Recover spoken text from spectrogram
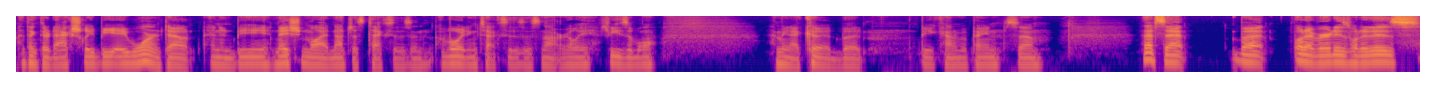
I think there'd actually be a warrant out, and it'd be nationwide, not just Texas. And avoiding Texas is not really feasible. I mean, I could, but be kind of a pain. So that's that. But whatever, it is what it is.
